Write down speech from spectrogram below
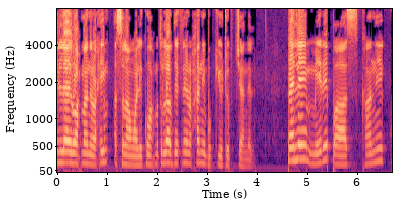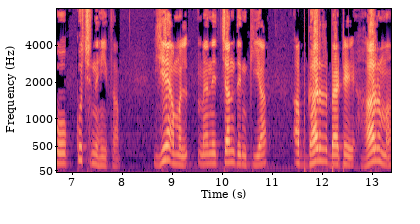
اللہ الرحمن الرحیم۔ السلام علیکم ورحمۃ اللہ۔ آپ دیکھ رہے ہیں روحانی بک یوٹیوب چینل۔ پہلے میرے پاس کھانے کو کچھ نہیں تھا۔ یہ عمل میں نے چند دن کیا۔ اب گھر بیٹھے ہر ماہ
